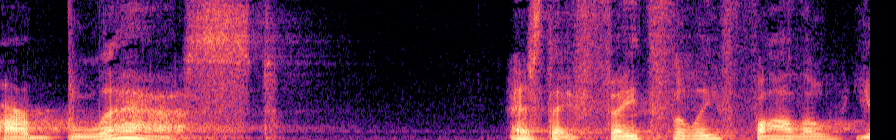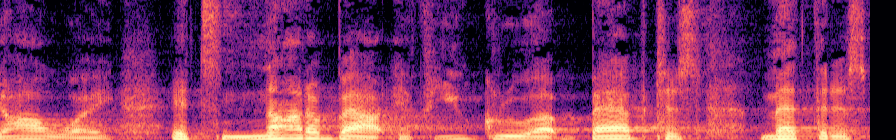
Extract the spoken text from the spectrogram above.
are blessed as they faithfully follow Yahweh. It's not about if you grew up Baptist, Methodist,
